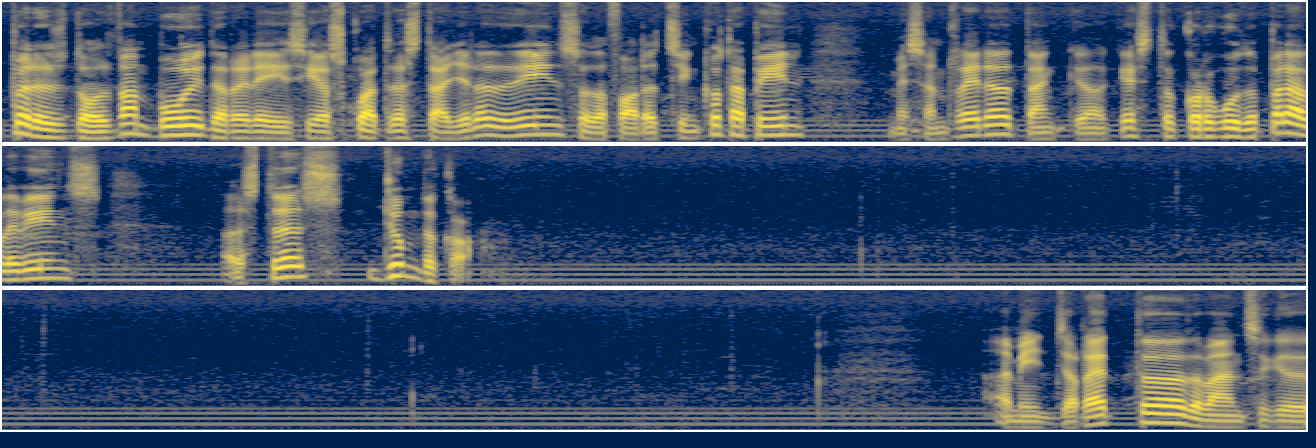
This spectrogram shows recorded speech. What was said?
Per els dos van 8, darrere ells ha els 4 Staller de dins, a de fora els 5 Otapin, més enrere tanca aquesta corguda per alevins, els 3 Llum de Cor. A mitja recta, davant que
